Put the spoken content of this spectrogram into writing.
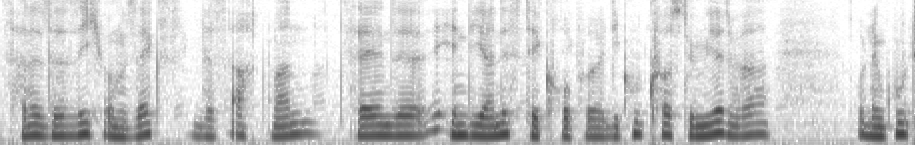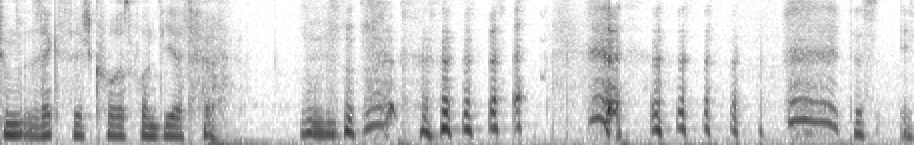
Es handelte sich um sechs bis acht Mann zählende Indianistikgruppe, die gut kostümiert war und in gutem Sächsisch korrespondierte. Das, ich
